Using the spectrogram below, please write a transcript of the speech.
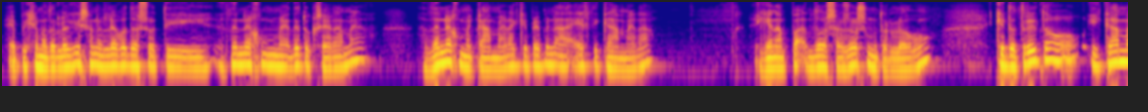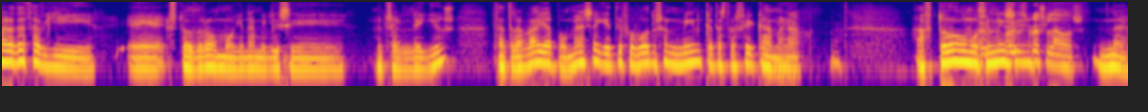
επιχειρηματολογήσανε λέγοντας ότι δεν, έχουμε, δεν το ξέραμε, δεν έχουμε κάμερα και πρέπει να έρθει κάμερα για να σας δώσουμε τον λόγο. Και το τρίτο, η κάμερα δεν θα βγει ε, στο δρόμο για να μιλήσει με τους αλληλέγγυους. Θα τραβάει από μέσα γιατί φοβόντουσαν μην καταστραφεί η κάμερα. Ναι, ναι. Αυτό μου θυμίζει. Ο εχθρός λαός. Ναι.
